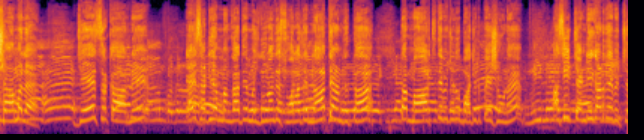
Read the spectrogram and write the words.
ਸ਼ਾਮਲ ਹੈ। ਜੇ ਸਰਕਾਰ ਨੇ ਇਹ ਸਾਡੀਆਂ ਮੰਗਾਂ ਤੇ ਮਜ਼ਦੂਰਾਂ ਦੇ ਸਵਾਲਾਂ ਤੇ ਨਾ ਧਿਆਨ ਦਿੱਤਾ ਤਾਂ ਮਾਰਚ ਦੇ ਵਿੱਚ ਜਦੋਂ ਬਜਟ ਪੇਸ਼ ਹੋਣਾ ਹੈ ਅਸੀਂ ਚੰਡੀਗੜ੍ਹ ਦੇ ਵਿੱਚ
